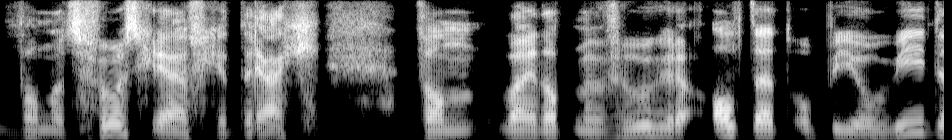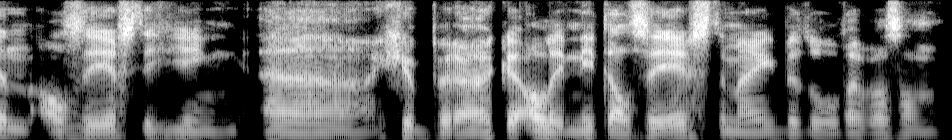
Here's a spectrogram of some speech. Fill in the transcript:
van het voorschrijfgedrag. Van waar dat men vroeger altijd opioïden als eerste ging gebruiken. Alleen niet als eerste, maar ik bedoel, dat was een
